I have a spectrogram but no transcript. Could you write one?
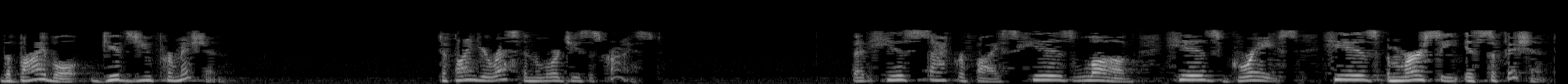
The Bible gives you permission to find your rest in the Lord Jesus Christ. That His sacrifice, His love, His grace, His mercy is sufficient.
